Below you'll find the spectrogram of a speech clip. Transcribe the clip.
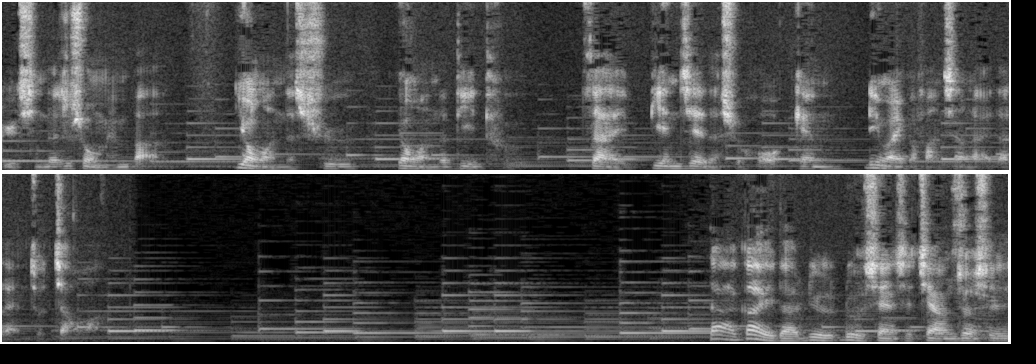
旅行的，就是我们把用完的书、用完的地图。在边界的时候，跟另外一个方向来的人就交换。大概的路路线是这样，就是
